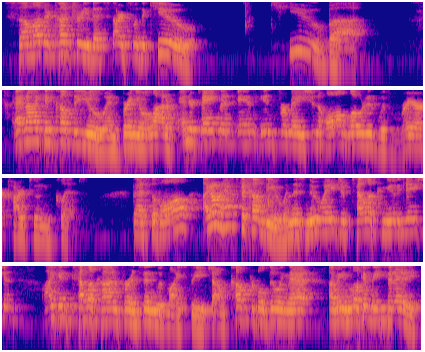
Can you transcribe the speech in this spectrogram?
some other country that starts with a Q. Cuba. And I can come to you and bring you a lot of entertainment and information, all loaded with rare cartoon clips. Best of all, I don't have to come to you in this new age of telecommunication. I can teleconference in with my speech. I'm comfortable doing that. I mean, look at me today.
